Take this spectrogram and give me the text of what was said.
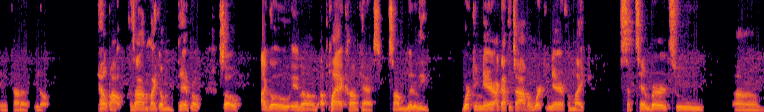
And kind of, you know, help out because I'm like I'm dead broke. So I go and um, apply at Comcast. So I'm literally working there. I got the job. I'm working there from like September to um,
